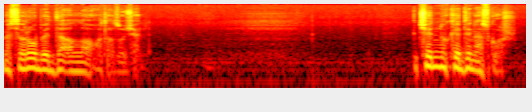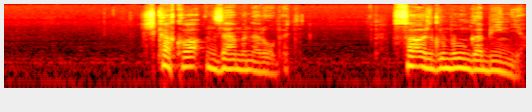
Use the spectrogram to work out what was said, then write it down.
mes robit dhe Allahut azza ue xhel. Që nuk e din askush. Çka ka në zemrën e robit? Sa është grumbulluar nga bindja,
